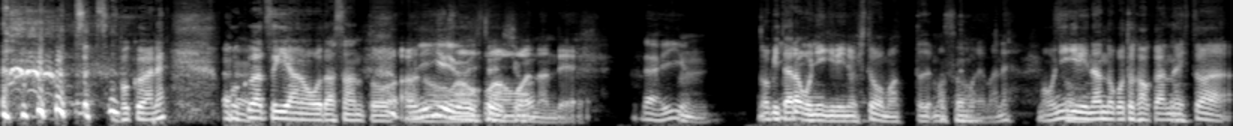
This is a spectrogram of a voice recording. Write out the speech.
僕はね、僕は次、あの、小田さんと、あの、おにぎりの人でしょ？ワンなんで、だからいいよ。うん。伸びたらおにぎりの人を待って待ってもらえばね。まあ、おにぎり何のことか分かんない人は、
